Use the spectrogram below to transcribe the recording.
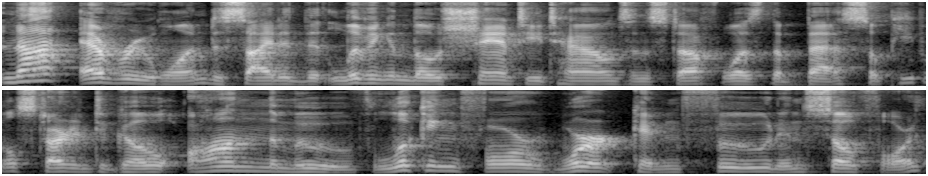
not everyone decided that living in those shanty towns and stuff was the best, so people started to go on the move, looking for work and food and so forth.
